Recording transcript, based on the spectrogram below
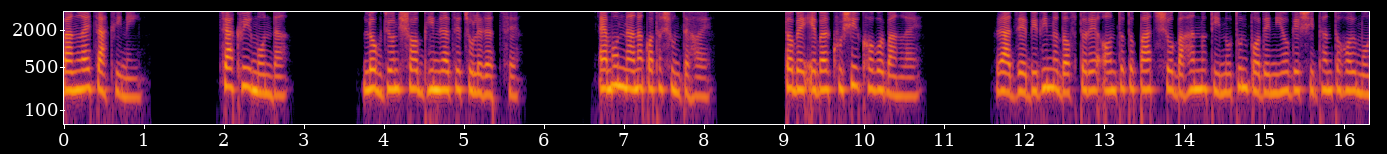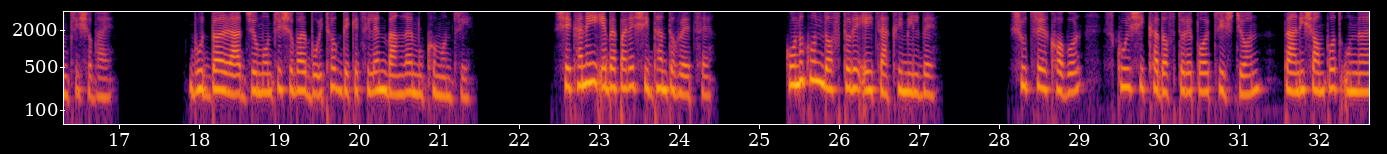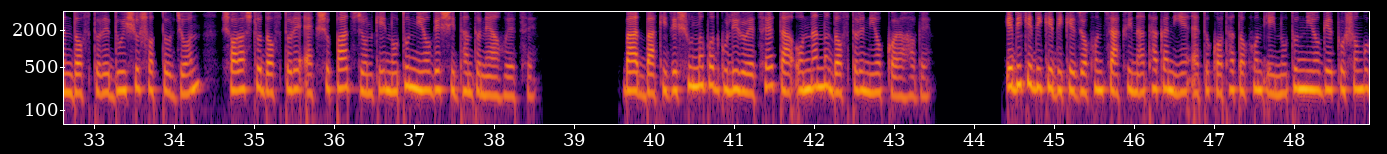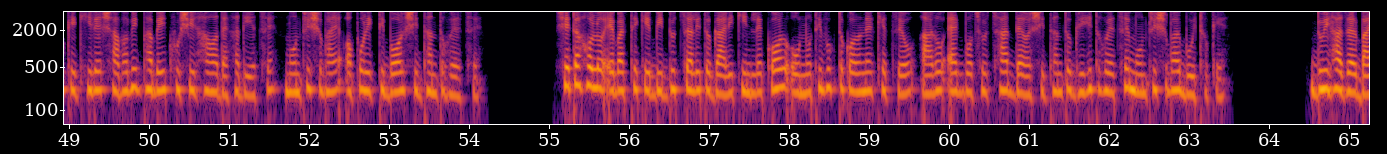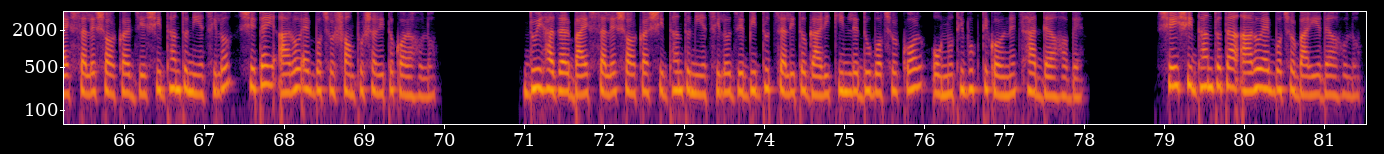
বাংলায় চাকরি নেই। চাকরির মন্দা। লোকজন সব ভিনরাজ্যে চলে যাচ্ছে। এমন নানা কথা শুনতে হয়। তবে এবার খুশির খবর বাংলায়। রাজ্যের বিভিন্ন দফতরে অন্তত পাঁচশো বাহান্নটি নতুন পদে নিয়োগের সিদ্ধান্ত হল মন্ত্রিসভায়। বুধবার রাজ্য মন্ত্রিসভার বৈঠক ডেকেছিলেন বাংলার মুখ্যমন্ত্রী। সেখানেই এ ব্যাপারে সিদ্ধান্ত হয়েছে। কোন কোন দফতরে এই চাকরি মিলবে? সূত্রের খবর, স্কুল শিক্ষা দফতরে ৩৫ জন, প্রাণী সম্পদ উন্নয়ন দফতরে দুইশো সত্তর জন, স্বরাষ্ট্র দফতরে একশো পাঁচ জনকে নতুন নিয়োগের সিদ্ধান্ত নেওয়া হয়েছে। বাদ বাকি যে শূন্যপদগুলি রয়েছে তা অন্যান্য দফতরে নিয়োগ করা হবে। এদিকে দিকে দিকে যখন চাকরি না থাকা নিয়ে এত কথা তখন এই নতুন নিয়োগের প্রসঙ্গকে ঘিরে স্বাভাবিকভাবেই খুশির হাওয়া দেখা দিয়েছে। মন্ত্রিসভায় অপর একটি বড় সিদ্ধান্ত হয়েছে। সেটা হলো এবার থেকে বিদ্যুৎচালিত গাড়ি কিনলে কর ও নথিভুক্তকরণের ক্ষেত্রেও আরও এক বছর ছাড় দেওয়ার সিদ্ধান্ত গৃহীত হয়েছে মন্ত্রিসভার বৈঠকে। দুই হাজার বাইশ সালে সরকার যে সিদ্ধান্ত নিয়েছিল, সেটাই আরও এক বছর সম্প্রসারিত করা হল। দুই হাজার বাইশ সালে সরকার সিদ্ধান্ত নিয়েছিল যে বিদ্যুৎচালিত গাড়ি কিনলে দু বছর কর ও নথিভুক্তিকরণে ছাড় দেওয়া হবে। সেই সিদ্ধান্তটা আরও এক বছর বাড়িয়ে দেওয়া হলো।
